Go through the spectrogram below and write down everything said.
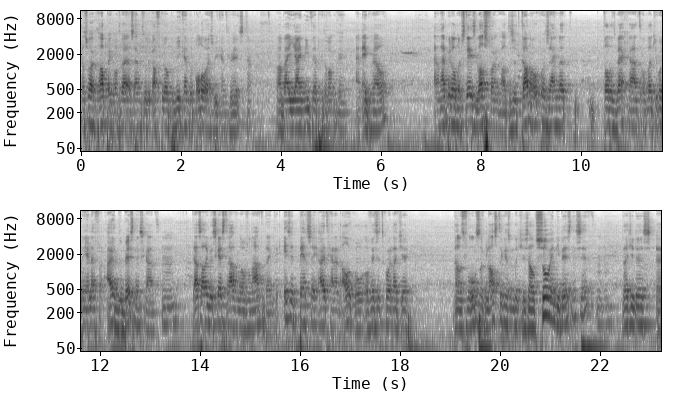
dat is wel grappig, want wij zijn natuurlijk afgelopen weekend op Otherwise Weekend geweest. Ja. Waarbij jij niet hebt gedronken en ik wel. En dan heb je er nog steeds last van gehad. Dus het kan ook wel zijn dat, dat het weggaat of dat je gewoon heel even uit de business gaat. Mhm. Daar zat ik dus gisteravond over na te denken. Is het per se uitgaan en alcohol? Of is het gewoon dat, je, dat het voor ons nog lastig is omdat je zelf zo in die business zit. Mhm. Dat je dus ehm,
